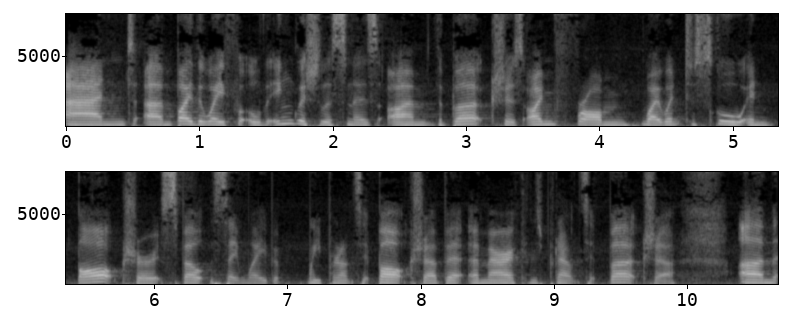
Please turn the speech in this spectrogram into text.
and um, by the way, for all the English listeners, um, the Berkshires, I'm from. Well, I went to school in Berkshire. It's spelt the same way, but we pronounce it Berkshire, but Americans pronounce it Berkshire. Um,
